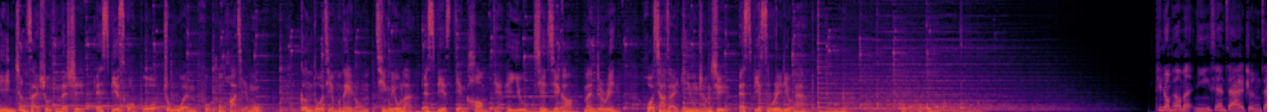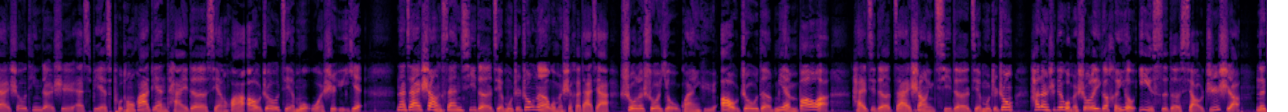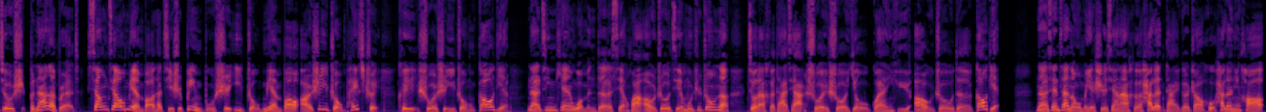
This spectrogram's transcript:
您正在收听的是 SBS 广播中文普通话节目。更多节目内容，请浏览 sbs 点 com 点 au 闲斜杠 mandarin，或下载应用程序 SBS Radio App。听众朋友们，您现在正在收听的是 SBS 普通话电台的闲话澳洲节目，我是雨夜。那在上三期的节目之中呢，我们是和大家说了说有关于澳洲的面包啊。还记得在上一期的节目之中，Helen 是给我们说了一个很有意思的小知识啊，那就是 banana bread 香蕉面包，它其实并不是一种面包，而是一种 pastry，可以说是一种糕点。那今天我们的闲话澳洲节目之中呢，就来和大家说一说有关于澳洲的糕点。那现在呢，我们也是先来和 Helen 打一个招呼。Helen 您好，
